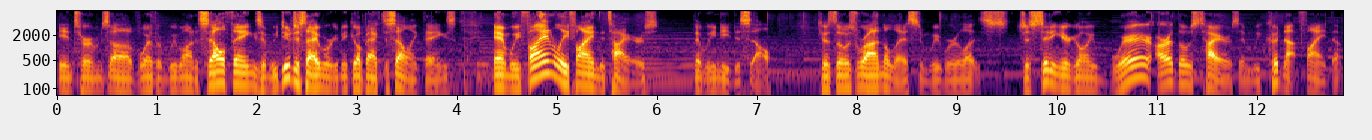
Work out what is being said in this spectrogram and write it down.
in terms of whether we want to sell things, and we do decide we're going to go back to selling things. And we finally find the tires that we need to sell because those were on the list, and we were just sitting here going, "Where are those tires?" And we could not find them,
